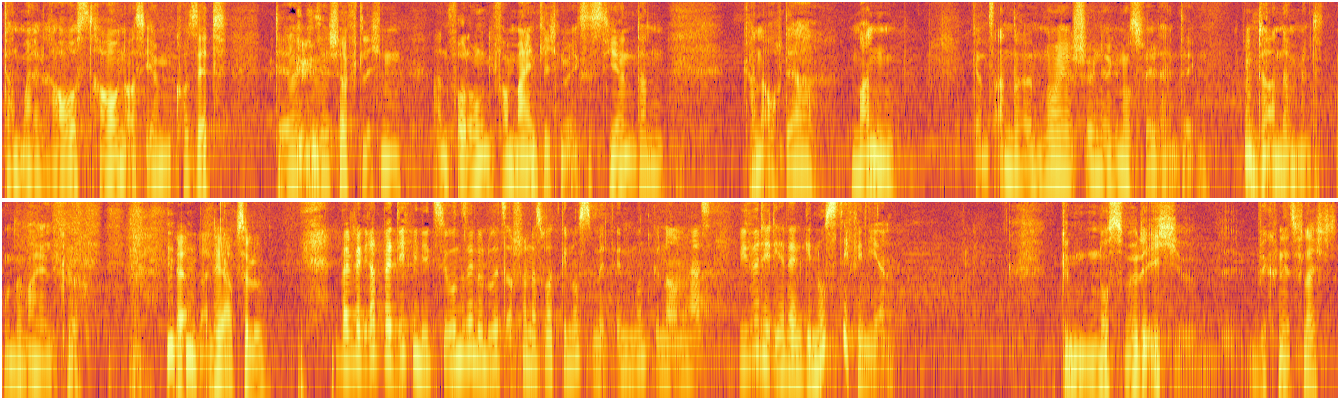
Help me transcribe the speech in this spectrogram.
dann mal raustrauen aus ihrem Korsett, der gesellschaftlichen Anforderungen, die vermeintlich nur existieren, dann kann auch der Mann ganz andere, neue, schöne Genussfelder entdecken. Mhm. Unter anderem mit unserem Eierlikör. Ja, nee, absolut. Weil wir gerade bei Definition sind und du jetzt auch schon das Wort Genuss mit in den Mund genommen hast, wie würdet ihr denn Genuss definieren? Genuss würde ich wir können jetzt vielleicht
